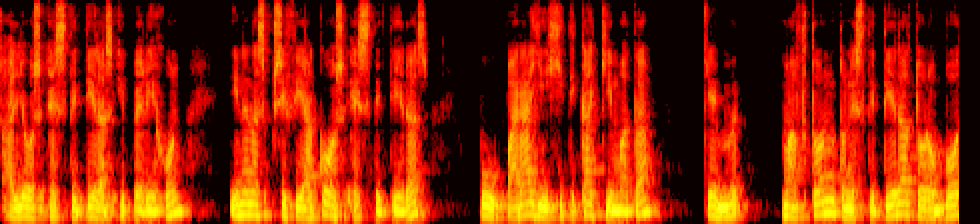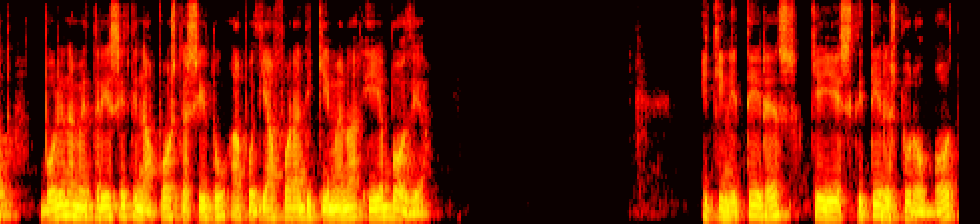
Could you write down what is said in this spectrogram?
αλλιώς αισθητήρας υπερήχων είναι ένας ψηφιακός αισθητήρας που παράγει ηχητικά κύματα και με αυτόν τον αισθητήρα το ρομπότ μπορεί να μετρήσει την απόστασή του από διάφορα αντικείμενα ή εμπόδια. Οι κινητήρες και οι αισθητήρες του ρομπότ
